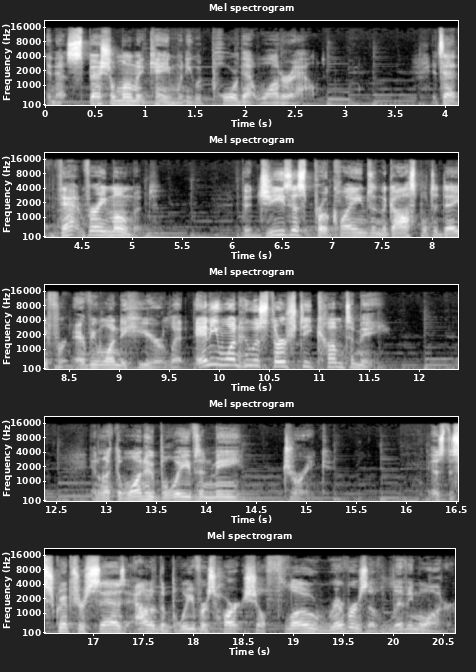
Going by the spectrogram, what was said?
and that special moment came when he would pour that water out. It's at that very moment that Jesus proclaims in the gospel today for everyone to hear Let anyone who is thirsty come to me, and let the one who believes in me drink. As the scripture says, out of the believer's heart shall flow rivers of living water.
